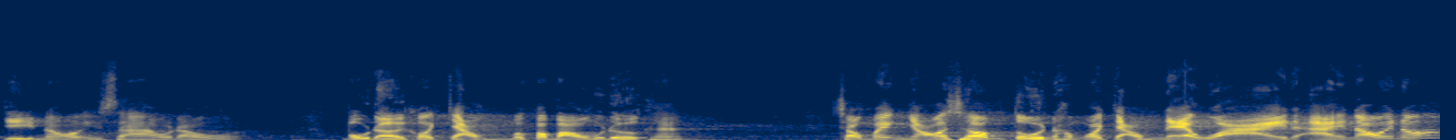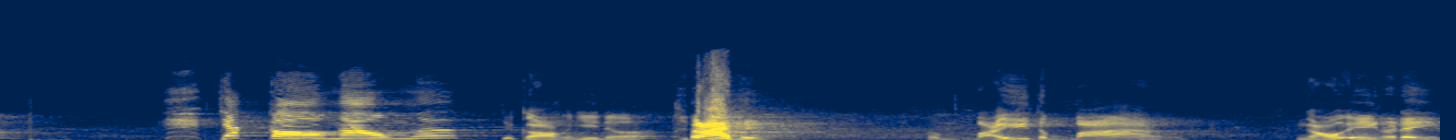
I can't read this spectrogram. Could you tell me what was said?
chị nói làm sao đâu á bộ đợi có chồng mới có bầu được hả sao mấy nhỏ sớm tôi nó không có chồng đẻ hoài đó ai nói nó Chắc con ông á. chứ còn cái gì nữa Ê! tầm bậy tầm bạ ngồi yên đó đi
